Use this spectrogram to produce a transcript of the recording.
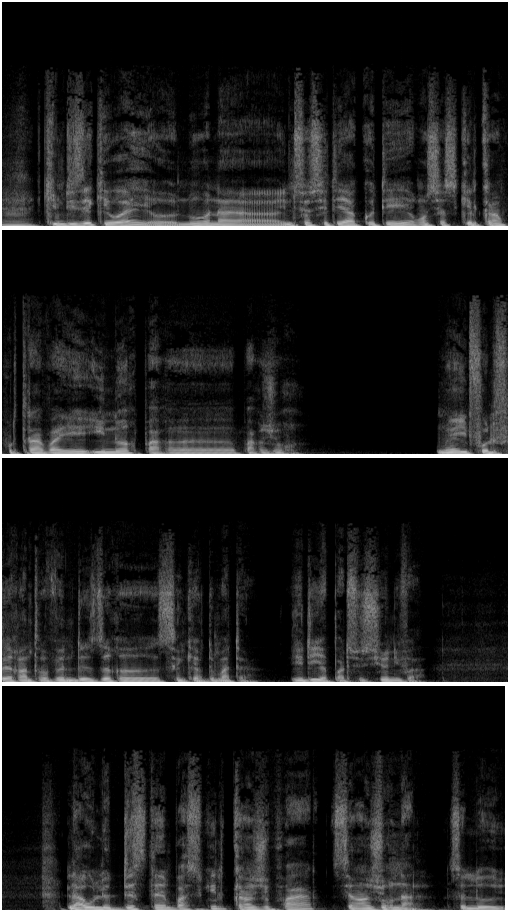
Hmm. qui me disait que ouais, nous on a une société à côté, on cherche quelqu'un pour travailler une heure par euh, par jour. Mais il faut le faire entre 22h et 5h du matin. J'ai dit, il n'y a pas de souci, on y va. Là où le destin bascule, quand je pars, c'est un journal. C'est le,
